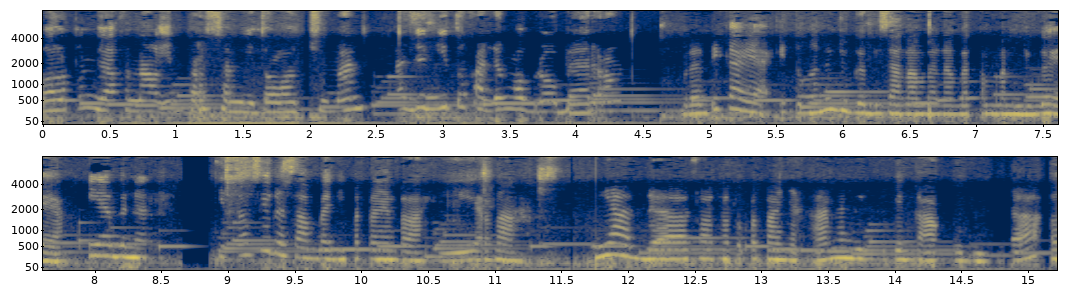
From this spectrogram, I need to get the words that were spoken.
walaupun nggak kenal in person gitu loh cuman aja gitu kadang ngobrol bareng. Berarti kayak hitungannya juga bisa nambah-nambah temen juga ya? Iya benar kita sih udah sampai di pertanyaan terakhir nah. Ini ada salah satu pertanyaan yang dititipin ke aku juga. E,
